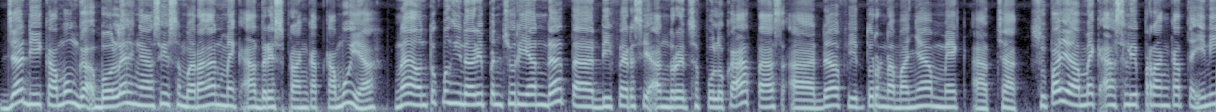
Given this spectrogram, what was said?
Jadi kamu nggak boleh ngasih sembarangan MAC address perangkat kamu ya. Nah, untuk menghindari pencurian data di versi Android 10 ke atas ada fitur namanya MAC acak supaya MAC asli perangkatnya ini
